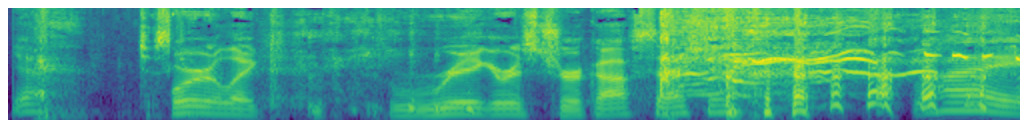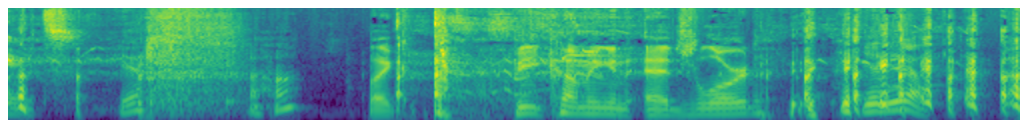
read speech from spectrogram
Yeah. Just Or like rigorous jerk off session, right. Yeah. Uh huh, like becoming an edge lord. Yeah. Yeah.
